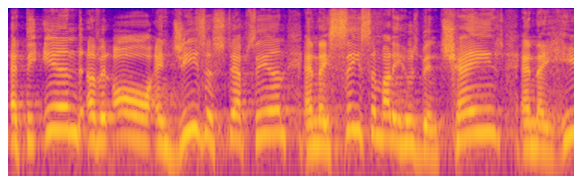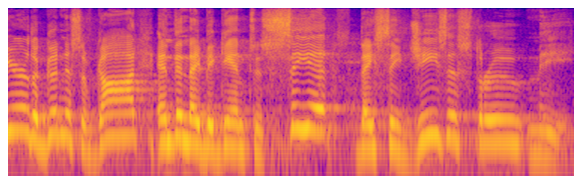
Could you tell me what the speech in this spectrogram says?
at the end of it all, and Jesus steps in and they see somebody who's been changed and they hear the goodness of God and then they begin to see it, they see Jesus through me.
